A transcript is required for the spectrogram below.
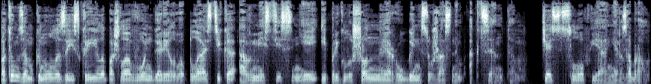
Потом замкнула, заискрила, пошла вонь горелого пластика, а вместе с ней и приглушенная ругань с ужасным акцентом. Часть слов я не разобрал.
